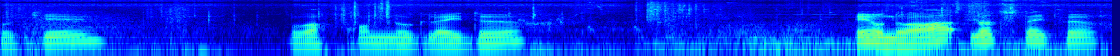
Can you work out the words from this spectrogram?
ok, on va reprendre nos gliders et on aura notre sniper.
